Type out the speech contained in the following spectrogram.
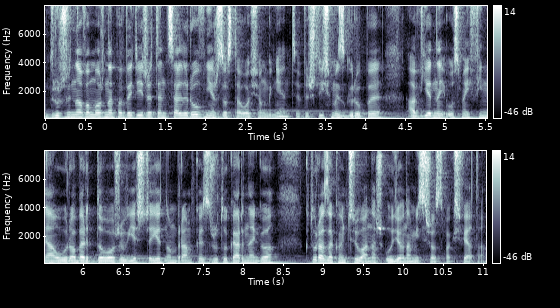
Drużynowo można powiedzieć, że ten cel również został osiągnięty. Wyszliśmy z grupy, a w jednej ósmej finału Robert dołożył jeszcze jedną bramkę z rzutu karnego, która zakończyła nasz udział na Mistrzostwach Świata.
